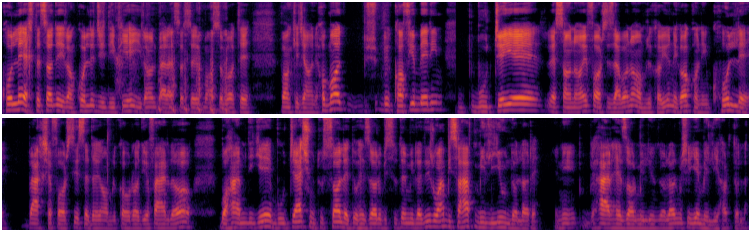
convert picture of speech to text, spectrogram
کل اقتصاد ایران کل جی دی پی ایران بر اساس محاسبات بانک جهانی. خب ما کافیه بریم بودجه رسانه های فارسی زبان آمریکایی رو نگاه کنیم. کل بخش فارسی صدای آمریکا و رادیو فردا با همدیگه بودجهشون تو سال 2022 میلادی رو هم 27 میلیون دلاره. یعنی هر هزار میلیون دلار میشه یه میلیارد دلار.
